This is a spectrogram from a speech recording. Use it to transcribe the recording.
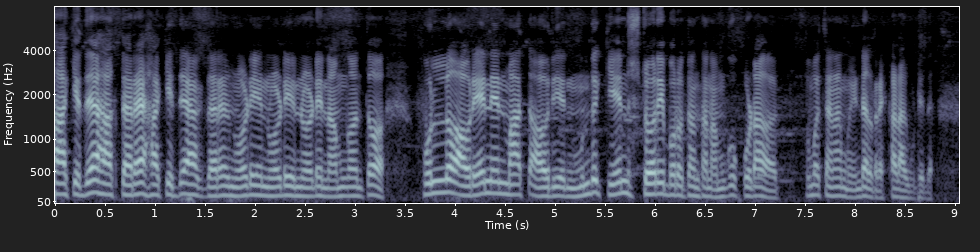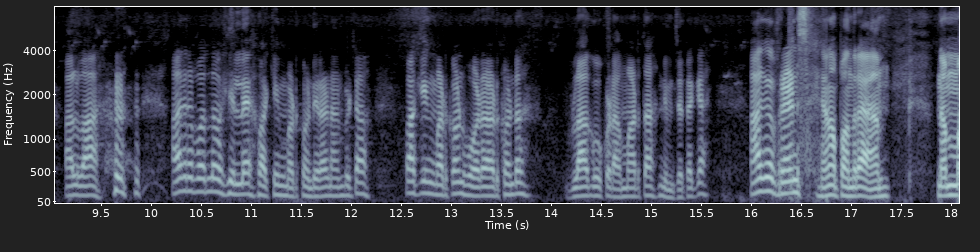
ಹಾಕಿದ್ದೆ, ಹಾಕ್ತಾರೆ ಹಾಕಿದ್ದೆ, ಹಾಕ್ತಾರೆ. ನೋಡಿ ನೋಡಿ ನೋಡಿ ನಮಗಂತೂ ಫುಲ್ಲು ಅವ್ರೇನೇನು ಮಾತು, ಅವ್ರು ಮುಂದಕ್ಕೆ ಏನು ಸ್ಟೋರಿ ಬರುತ್ತೆ ಅಂತ ನಮಗೂ ಕೂಡ ತುಂಬ ಚೆನ್ನಾಗಿ ಮೈಂಡಲ್ಲಿ ರೆಕಾರ್ಡ್ ಆಗಿಬಿಟ್ಟಿದೆ. ಅಲ್ವಾ? ಅದ್ರ ಬದಲು ಇಲ್ಲೇ ವಾಕಿಂಗ್ ಮಾಡ್ಕೊಂಡಿರೋಣ ಅಂದ್ಬಿಟ್ಟು ವಾಕಿಂಗ್ ಮಾಡ್ಕೊಂಡು ಓಡಾಡ್ಕೊಂಡು ವ್ಲಾಗು ಕೂಡ ಮಾಡ್ತಾ ನಿಮ್ಮ ಜೊತೆಗೆ. ಹಾಗೆ ಫ್ರೆಂಡ್ಸ್ ಏನಪ್ಪ ಅಂದರೆ ನಮ್ಮ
